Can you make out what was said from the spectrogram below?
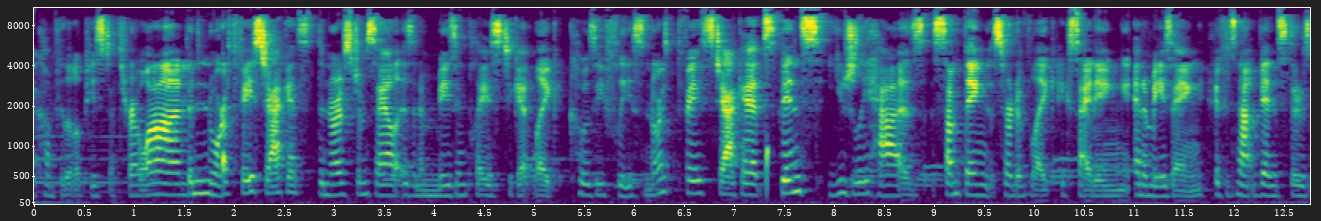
a comfy little piece to throw on. The North Face jackets, the Nordstrom sale is an amazing place to get like cozy fleece North Face jackets. Vince usually has something sort of like exciting and amazing. If it's not Vince, there's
